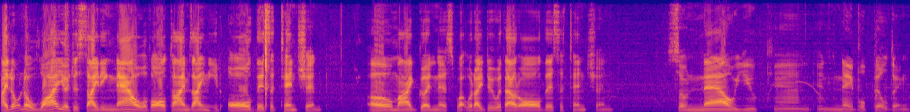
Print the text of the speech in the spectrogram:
I don't know why you're deciding now, of all times, I need all this attention. Oh my goodness, what would I do without all this attention? So now you can enable building.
